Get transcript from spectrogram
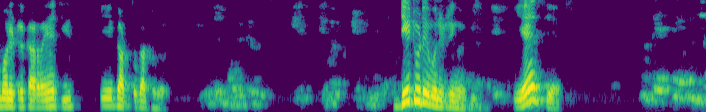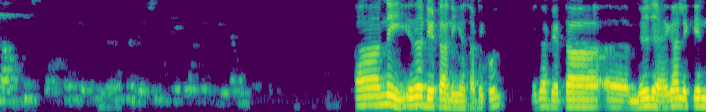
ਮੋਨੀਟਰ ਕਰ ਰਹੇ ਹਾਂ ਚੀਜ਼ ਕਿ ਇਹ ਘੱਟ ਤੋਂ ਘੱਟ ਹੋਵੇ। ਡੇ ਟੂ ਡੇ ਮੋਨੀਟਰਿੰਗ ਹੋਏਗੀ ਯੈਸ ਯੈਸ ਨਹੀਂ ਇਹਦਾ ਡੇਟਾ ਨਹੀਂ ਹੈ ਸਾਡੇ ਕੋਲ। ਇਹਦਾ ਡੇਟਾ ਮਿਲ ਜਾਏਗਾ ਲੇਕਿਨ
